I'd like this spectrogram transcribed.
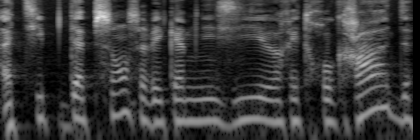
à type d'absence avec amnésie euh, rétrograde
